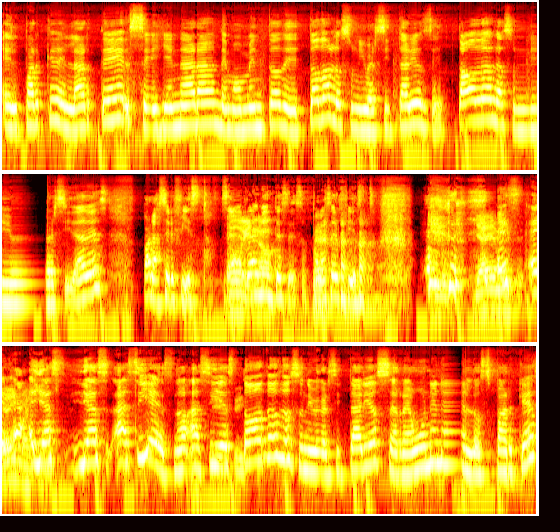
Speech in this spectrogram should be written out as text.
el Parque del Arte se llenara de momento de todos los universitarios de todas las universidades para hacer fiesta. O sea, realmente es eso, para hacer fiesta. así es, ¿no? Así es. Todos los universitarios se reúnen en los parques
